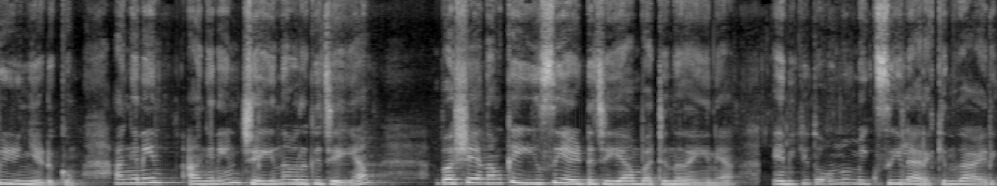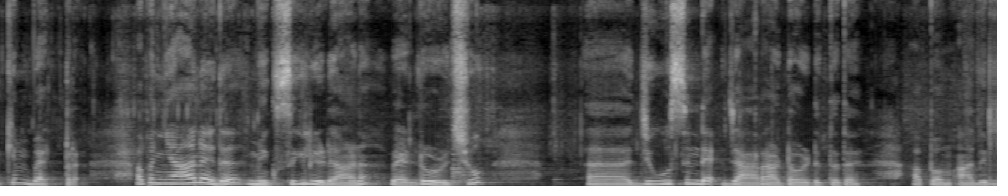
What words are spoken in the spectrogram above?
പിഴിഞ്ഞെടുക്കും. അങ്ങനെയും അങ്ങനെയും ചെയ്യുന്നവർക്ക് ചെയ്യാം. പക്ഷേ നമുക്ക് ഈസി ആയിട്ട് ചെയ്യാൻ പറ്റുന്നത് എങ്ങനെയാണ് എനിക്ക് തോന്നുന്നു മിക്സിയിൽ അരയ്ക്കുന്നതായിരിക്കും ബെറ്റർ അപ്പം ഞാനിത് മിക്സിയിലിടുകയാണ് വെള്ളം ഒഴിച്ചു. ജ്യൂസിന്റെ ജാറാട്ടോ എടുത്തത്. അപ്പം അതിൽ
